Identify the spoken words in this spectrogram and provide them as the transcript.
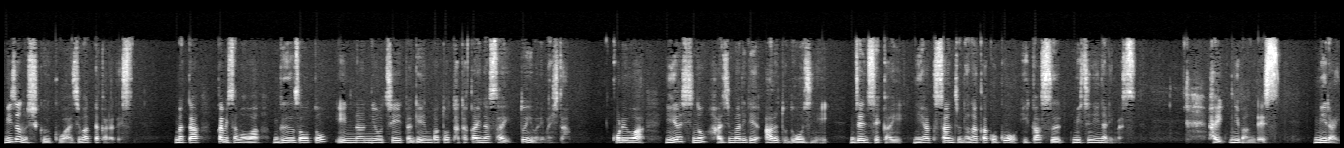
ミザの祝福を味わったからです。また神様は偶像と淫乱に陥った現場と戦いなさいと言われました。これは癒しの始まりであると同時に全世界237カ国を生かす道になります。はい、2番です。未来。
